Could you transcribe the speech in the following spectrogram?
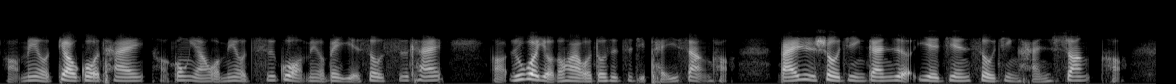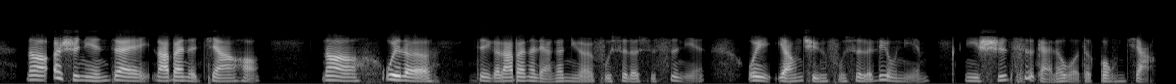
好没有掉过胎，好公羊我没有吃过，没有被野兽撕开，好如果有的话我都是自己赔上哈。白日受尽干热，夜间受尽寒霜，好。那二十年在拉班的家哈，那为了这个拉班的两个女儿服侍了十四年，为羊群服侍了六年，你十次改了我的工价。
